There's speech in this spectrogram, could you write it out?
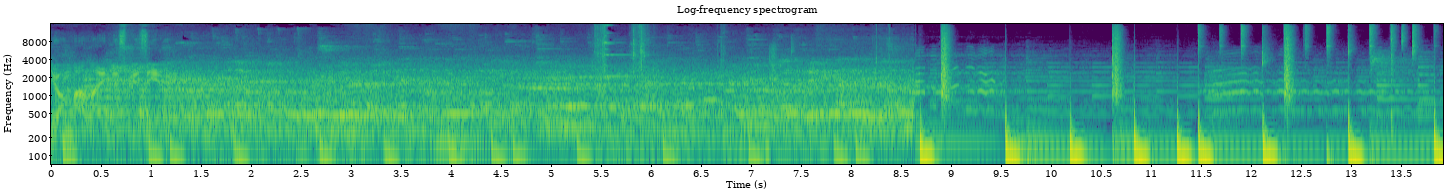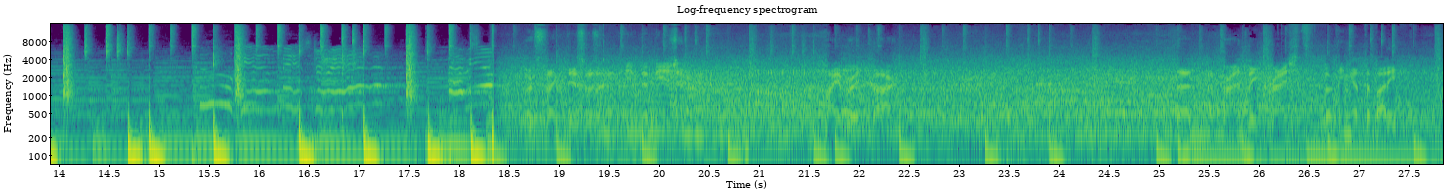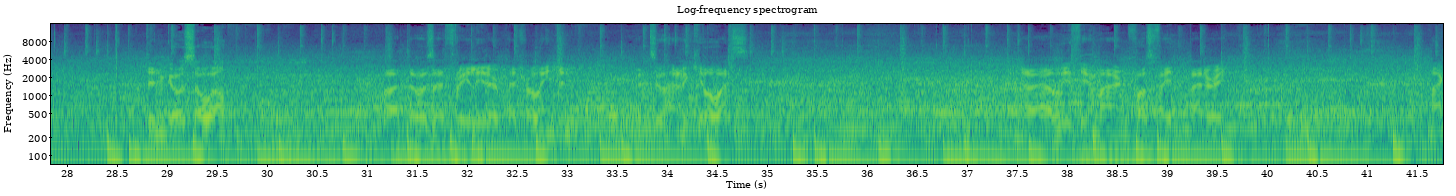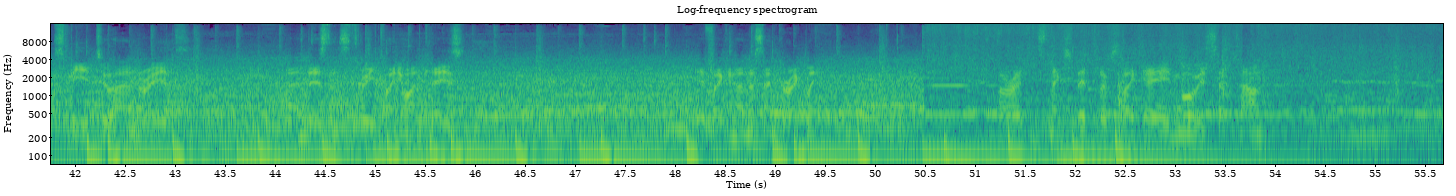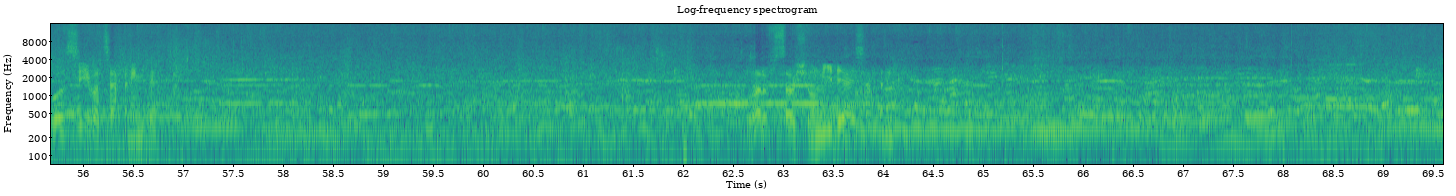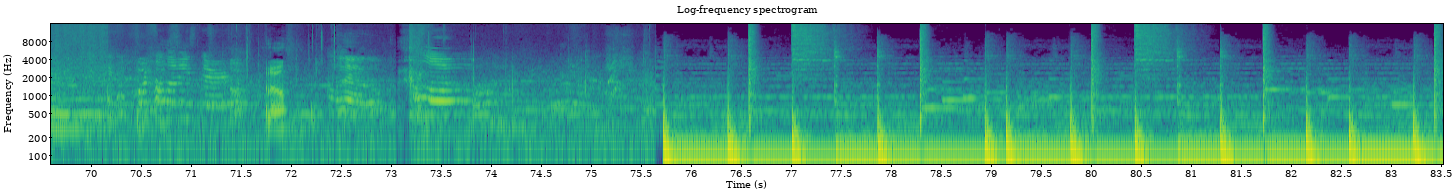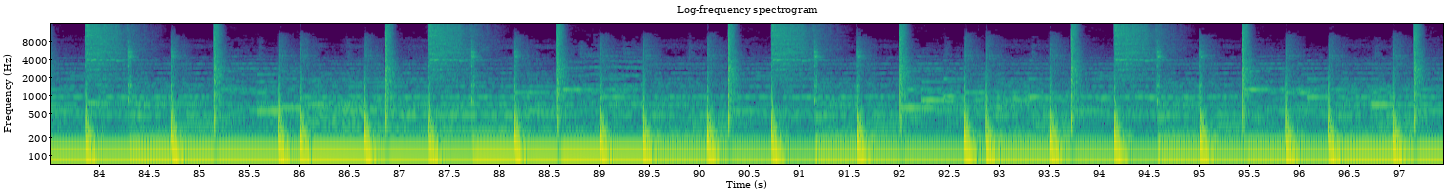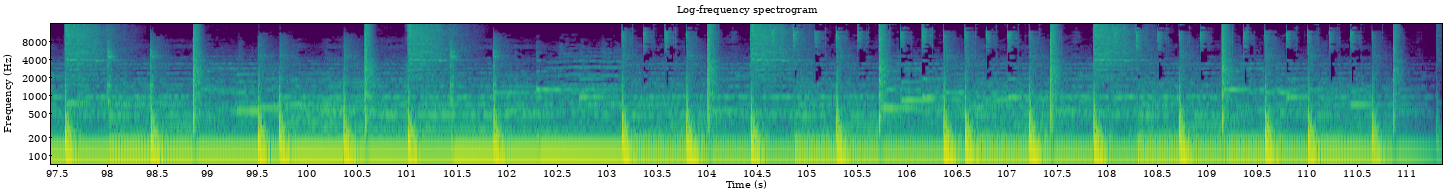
Your mama in this museum. Looks like this was an Indonesian uh, hybrid car that apparently crashed looking at the body. Didn't go so well. But there was a 3 liter petrol engine with 200 kilowatts and a lithium iron phosphate battery. max speed 200 and distance 321 k's if I can understand correctly. Alright, this next bit looks like a movie set town. We'll see what's happening here. Lot of social media is happening. Hello, Hello. Hello.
